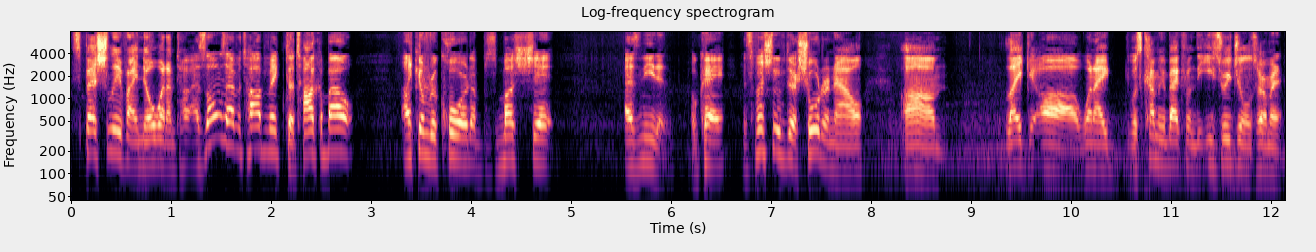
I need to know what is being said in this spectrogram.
especially if I know what I'm talking. As long as I have a topic to talk about, I can record as much shit as needed. Okay, especially if they're shorter now. Um, like uh, when I was coming back from the East Regional tournament,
